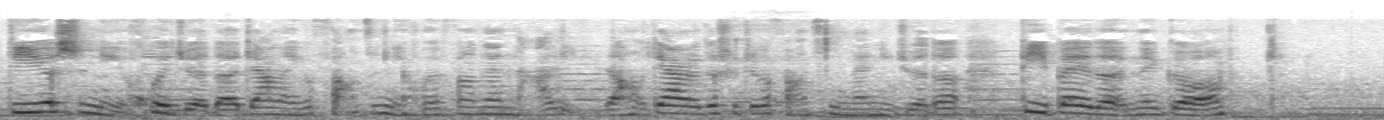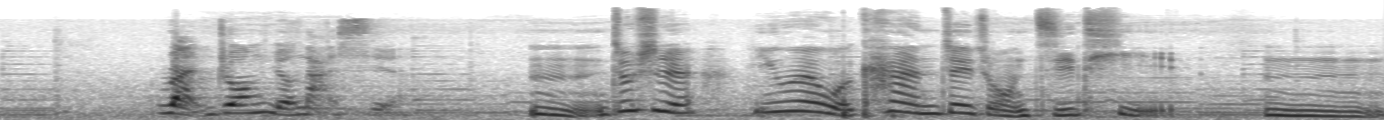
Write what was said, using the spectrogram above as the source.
第一个是你会觉得这样的一个房子你会放在哪里？然后第二个就是这个房子里面你觉得必备的那个软装有哪些？嗯，就是因为我看这种集体，嗯，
